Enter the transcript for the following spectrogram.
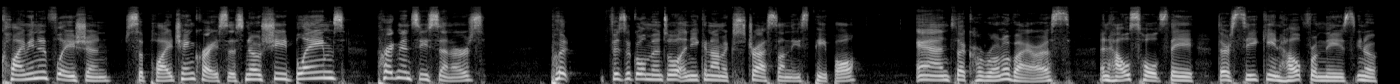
climbing inflation, supply chain crisis. No, she blames pregnancy centers, put physical, mental, and economic stress on these people, and the coronavirus and households. They they're seeking help from these. You know,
